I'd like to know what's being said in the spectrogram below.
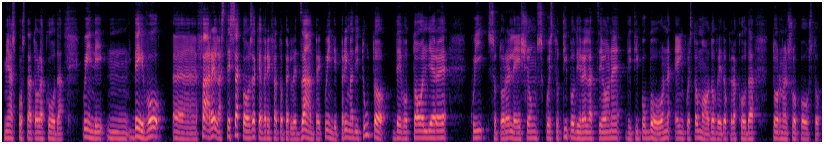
mi ha spostato la coda quindi mh, devo eh, fare la stessa cosa che avrei fatto per le zampe. Quindi prima di tutto devo togliere qui sotto relations questo tipo di relazione di tipo bone e in questo modo vedo che la coda torna al suo posto.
